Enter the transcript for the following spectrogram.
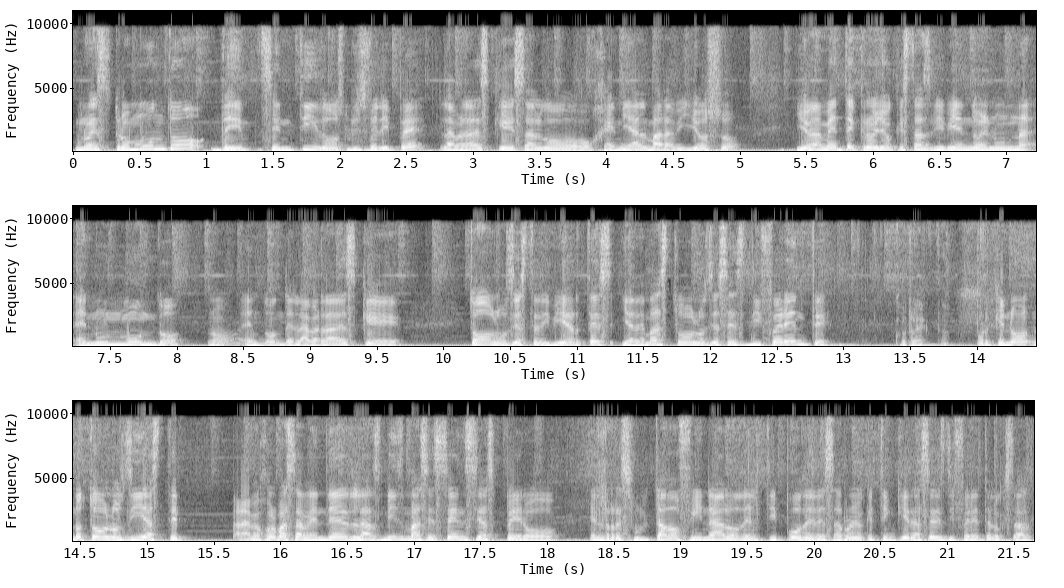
nuestro mundo de sentidos, Luis Felipe, la verdad es que es algo genial, maravilloso. Y obviamente creo yo que estás viviendo en, una, en un mundo, ¿no? En donde la verdad es que todos los días te diviertes y además todos los días es diferente. Correcto. Porque no, no todos los días te a lo mejor vas a vender las mismas esencias, pero el resultado final o del tipo de desarrollo que te quieras hacer es diferente a lo que estás.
